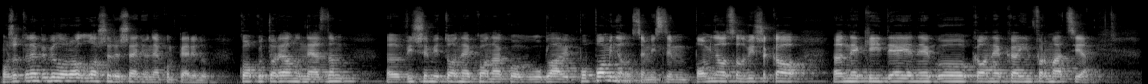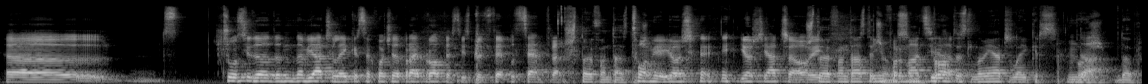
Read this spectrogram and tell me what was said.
Možda to ne bi bilo loše rešenje u nekom periodu. Koliko to realno ne znam, više mi to neko onako u glavi, po, pominjalo se, mislim, pominjalo se ali više kao e, neke ideje nego kao neka informacija. E, čuo si da, da navijači Lakersa hoće da prave protest ispred Staples centra. Što je fantastično. To mi je još, još jača ovaj, Što je fantastično. informacija. Mislim, protest navijača Lakers. Bože, Da. dobro.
